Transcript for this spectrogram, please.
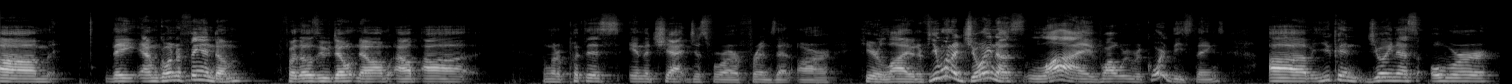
Um, they. I'm going to fandom. For those who don't know, I'm I'll, uh, I'm going to put this in the chat just for our friends that are here live. And if you want to join us live while we record these things, um, you can join us over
